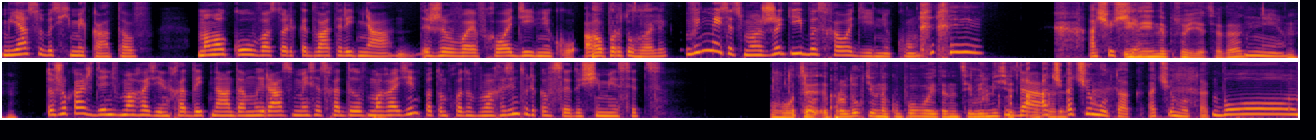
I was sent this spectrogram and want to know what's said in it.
м'ясо без хімікатів. Молоко у вас тільки 2-3 дня живе в холодильнику, а а в Португалії? він місяць може жити і без холодильнику. А що І, ще? не- і не псується, так? Ні. Угу. То, що кожен день в магазин ходити треба. Ми раз в місяць ходили в магазин, потім ходимо в магазин тільки в следующий місяць. Ого, це Тобто- продуктів накуповуєте на цілий місяць? Да. А, а чому так? А чому так? Бо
